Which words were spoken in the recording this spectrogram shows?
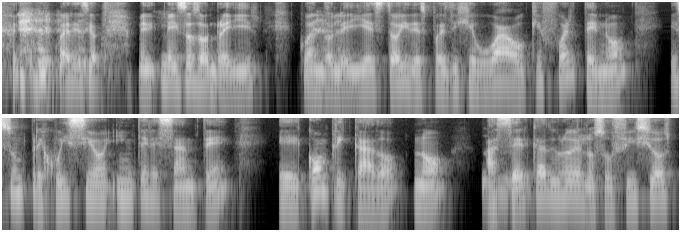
me pareció, me, hizo sonreír cuando leí esto y después dije, wow, qué fuerte, ¿no? Es un prejuicio interesante, eh, complicado, ¿no? Acerca de uno de los oficios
